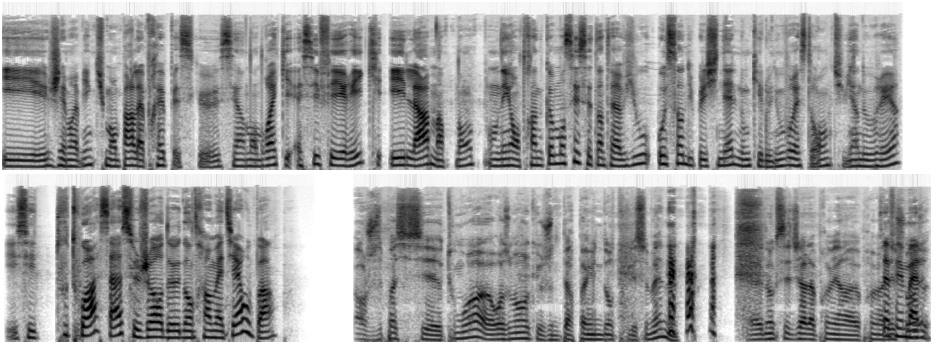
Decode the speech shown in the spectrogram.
et j'aimerais bien que tu m'en parles après parce que c'est un endroit qui est assez féerique. Et là, maintenant, on est en train de commencer cette interview au sein du Polichinelle, donc qui est le nouveau restaurant que tu viens d'ouvrir. Et c'est tout toi, ça, ce genre d'entrée en matière ou pas? Alors, je sais pas si c'est tout moi. Heureusement que je ne perds pas une dent toutes les semaines. Euh, donc, c'est déjà la première, euh, première ça fait mal.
